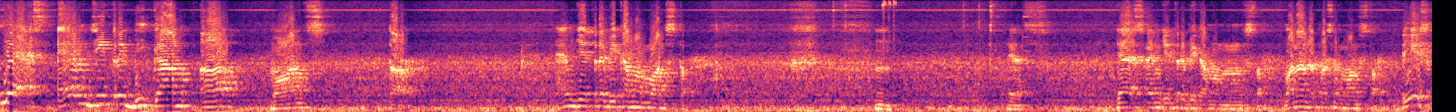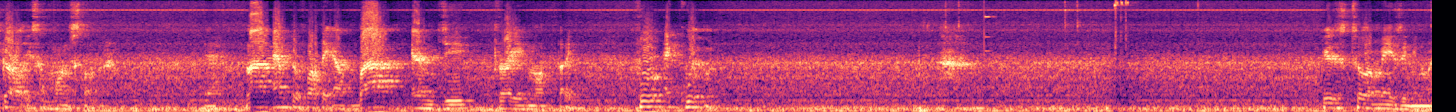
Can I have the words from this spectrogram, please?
yes MG3 become a monster. MG3 become a monster yes MG3 become a monster 100% monster this girl is a monster yeah. not M240L but MG3 Mod 3 full equipment This is too amazing in my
